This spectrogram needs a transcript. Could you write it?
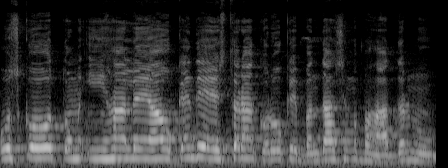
ਉਸ ਕੋ ਤੁਮ ਇਹਾਂ ਲੈ ਆਓ। ਕਹਿੰਦੇ ਇਸ ਤਰ੍ਹਾਂ ਕਰੋ ਕਿ ਬੰਦਾ ਸਿੰਘ ਬਹਾਦਰ ਨੂੰ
